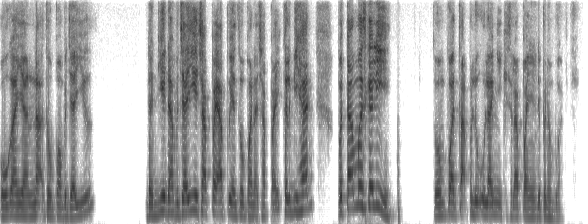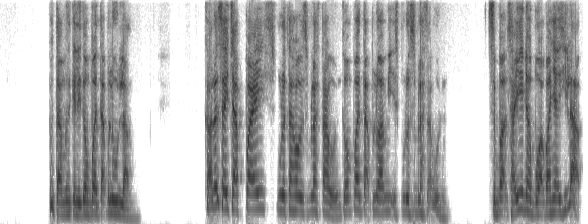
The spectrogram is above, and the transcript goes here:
orang yang nak tuan-puan berjaya dan dia dah berjaya capai apa yang tuan-puan nak capai, kelebihan pertama sekali, tuan-puan tak perlu ulangi kesilapan yang dia pernah buat. Pertama sekali tuan-puan tak perlu ulang. Kalau saya capai 10 tahun, 11 tahun, tuan-puan tak perlu ambil 10, 11 tahun. Sebab saya dah buat banyak silap.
